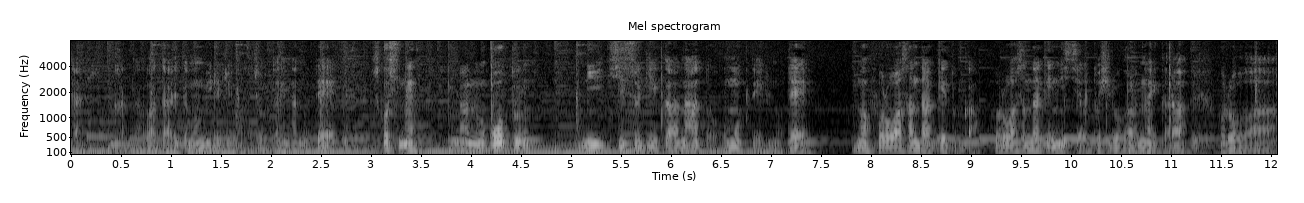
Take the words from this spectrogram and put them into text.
た方は誰でも見れるような状態なので少しねあのオープンにしすぎかなと思っているので、まあ、フォロワーさんだけとかフォロワーさんだけにしちゃうと広がらないからフォロワ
